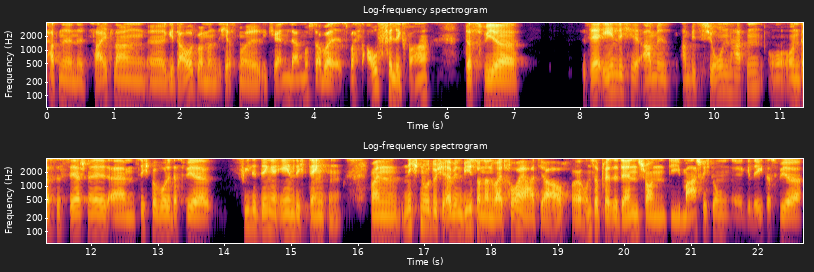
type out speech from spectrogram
hat eine, eine Zeit lang äh, gedauert, weil man sich erstmal kennenlernen musste. Aber es, was auffällig war, dass wir sehr ähnliche Ambitionen hatten und dass es sehr schnell ähm, sichtbar wurde, dass wir viele Dinge ähnlich denken. Ich meine, nicht nur durch Airbnb, sondern weit vorher hat ja auch äh, unser Präsident schon die Marschrichtung äh, gelegt, dass wir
